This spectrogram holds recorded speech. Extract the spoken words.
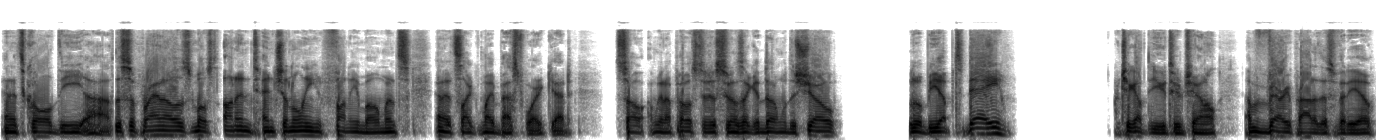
and it's called the uh, The Sopranos Most Unintentionally Funny Moments, and it's like my best work yet. So I'm gonna post it as soon as I get done with the show. It'll be up today. Check out the YouTube channel. I'm very proud of this video.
